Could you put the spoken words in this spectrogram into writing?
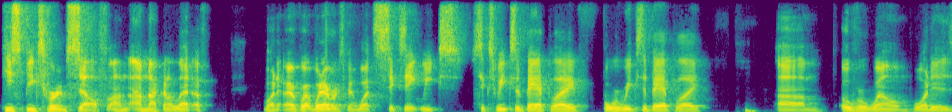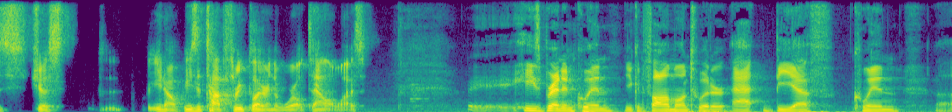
he speaks for himself. I'm, I'm not going to let a whatever, whatever it's been, what, six, eight weeks, six weeks of bad play, four weeks of bad play, um, overwhelm what is just, you know, he's a top three player in the world talent wise. He's Brendan Quinn. You can follow him on Twitter at BF Quinn. Uh,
